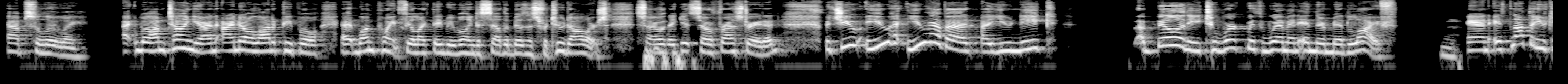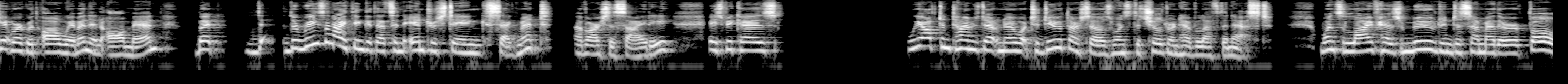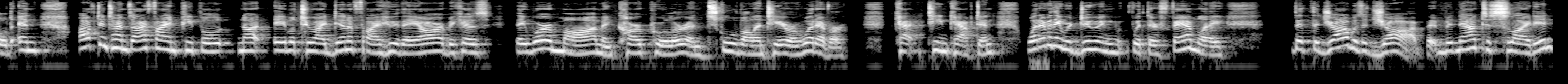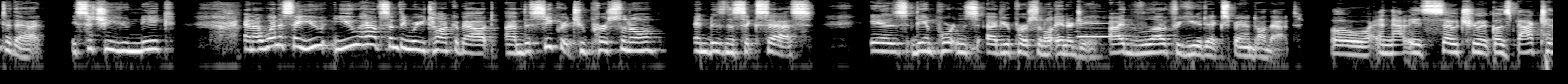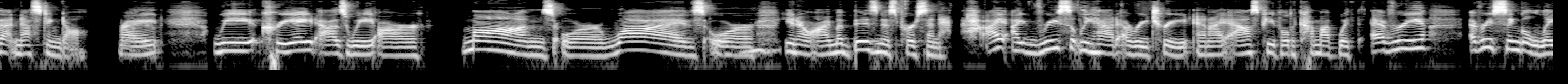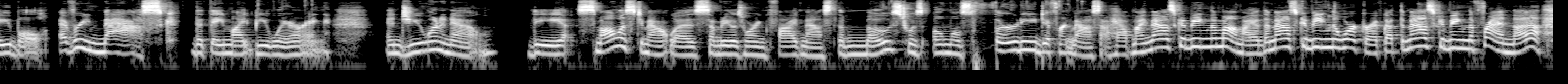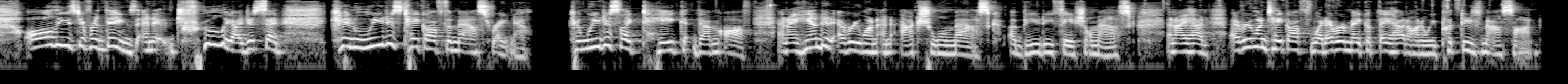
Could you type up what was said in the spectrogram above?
Absolutely. I, well, I'm telling you, I, I, know a lot of people at one point feel like they'd be willing to sell the business for two dollars, so they get so frustrated. But you, you, you have a, a unique ability to work with women in their midlife, mm. and it's not that you can't work with all women and all men, but th- the reason I think that that's an interesting segment of our society is because we oftentimes don't know what to do with ourselves once the children have left the nest once life has moved into some other fold. And oftentimes I find people not able to identify who they are because they were mom and carpooler and school volunteer or whatever, cat, team captain, whatever they were doing with their family, that the job was a job. But, now to slide into that is such a unique. And I want to say you you have something where you talk about um, the secret to personal and business success is the importance of your personal energy. I'd love for you to expand on that. Oh, and that is so true. It goes back to that nesting doll, right? Yeah. We create as we are moms or wives or mm-hmm. you know i'm a business person I, I recently had a retreat and i asked people to come up with every every single label every mask that they might be wearing and do you want to know the smallest amount was somebody was wearing five masks. The most was almost 30 different masks. I have my mask of being the mom. I have the mask of being the worker. I've got the mask of being the friend, all these different things. And it truly, I just said, can we just take off the mask right now? Can we just like take them off? And I handed everyone an actual mask, a beauty facial mask. And I had everyone take off whatever makeup they had on and we put these masks on.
